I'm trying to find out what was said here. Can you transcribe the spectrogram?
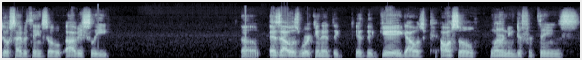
those type of things. So obviously, uh, as I was working at the at the gig, I was also learning different things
